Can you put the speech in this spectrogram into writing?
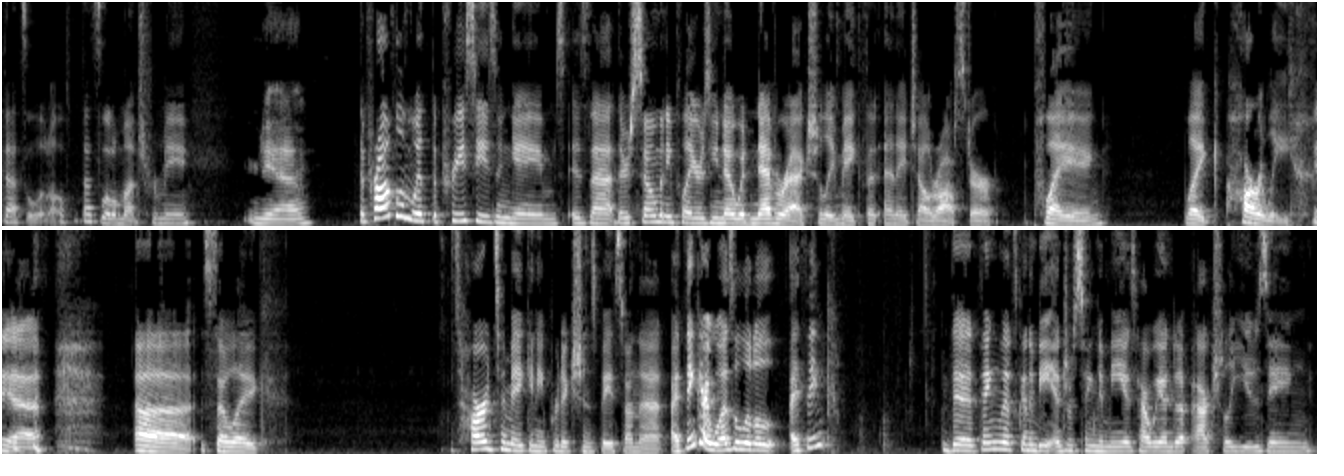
That's a little. That's a little much for me. Yeah. The problem with the preseason games is that there's so many players you know would never actually make the NHL roster playing like Harley. Yeah. Uh so like it's hard to make any predictions based on that. I think I was a little I think the thing that's going to be interesting to me is how we end up actually using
